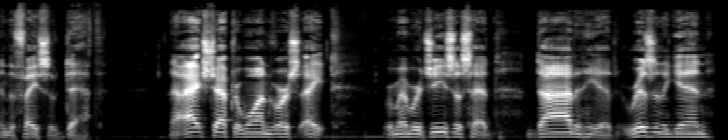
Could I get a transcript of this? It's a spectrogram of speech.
in the face of death. Now, Acts chapter 1, verse 8. Remember, Jesus had died and he had risen again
